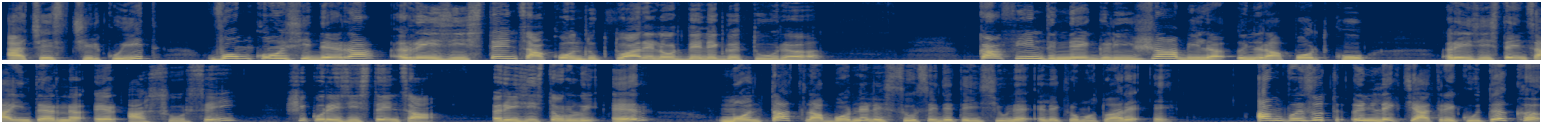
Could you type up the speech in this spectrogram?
acest circuit vom considera rezistența conductoarelor de legătură ca fiind neglijabilă în raport cu rezistența internă R a sursei și cu rezistența rezistorului R montat la bornele sursei de tensiune electromotoare E. Am văzut în lecția trecută că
